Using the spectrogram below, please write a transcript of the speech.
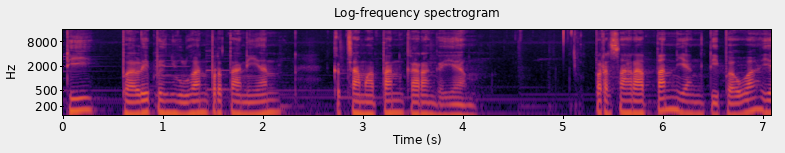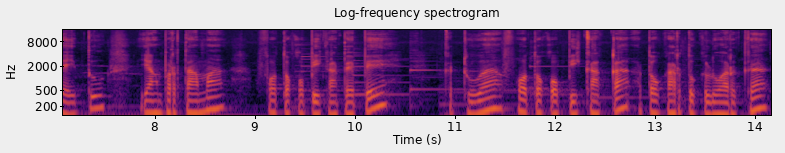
di Balai Penyuluhan Pertanian Kecamatan Karanggayam. Persyaratan yang dibawa yaitu yang pertama fotokopi KTP, kedua fotokopi KK atau kartu keluarga,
